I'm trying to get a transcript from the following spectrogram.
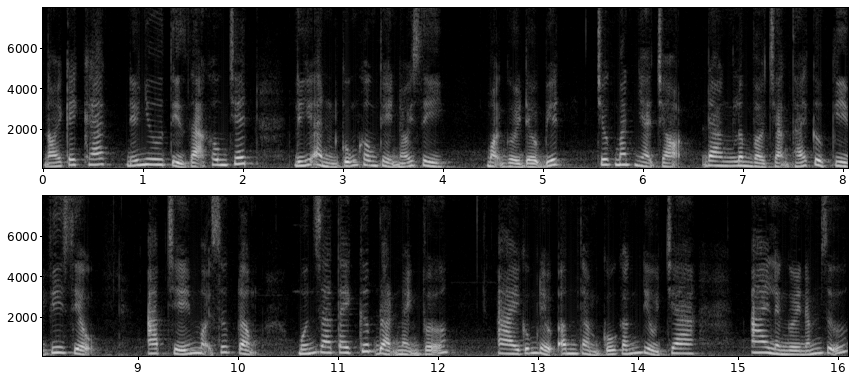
Nói cách khác, nếu như tỷ dạ không chết, Lý ẩn cũng không thể nói gì. Mọi người đều biết, trước mắt nhà trọ đang lâm vào trạng thái cực kỳ vi diệu, áp chế mọi xúc động, muốn ra tay cướp đoạt mảnh vỡ. Ai cũng đều âm thầm cố gắng điều tra ai là người nắm giữ,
